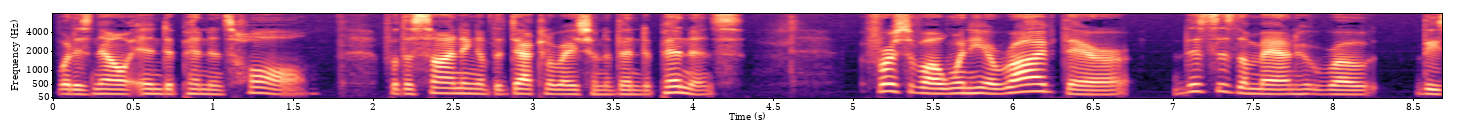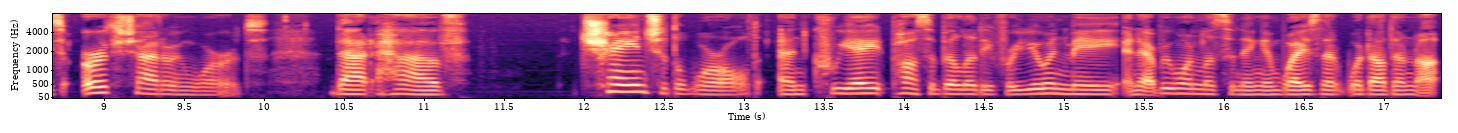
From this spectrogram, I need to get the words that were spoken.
what is now Independence Hall for the signing of the Declaration of Independence, first of all, when he arrived there, this is the man who wrote these earth shattering words that have changed the world and create possibility for you and me and everyone listening in ways that would other not,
